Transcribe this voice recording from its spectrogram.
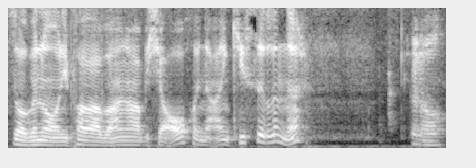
So, genau, die Parabana habe ich ja auch in der einen Kiste drin, ne? Genau.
